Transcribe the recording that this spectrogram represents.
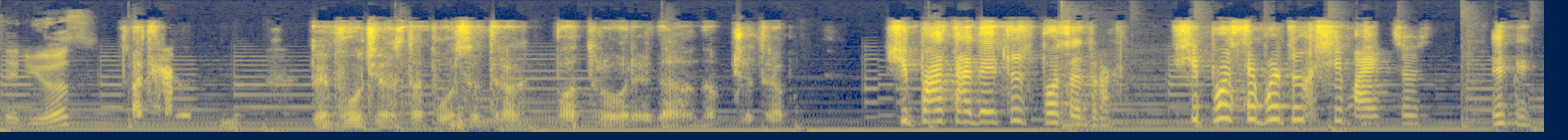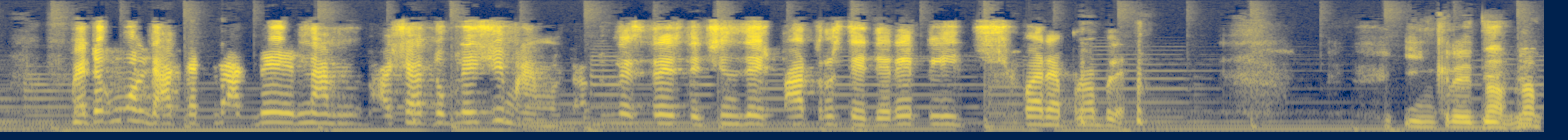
Serios? Adică pe vocea asta pot să trag 4 ore, da, n-am ce treabă. Și pe asta de sus pot să trag. Și pot să mă duc și mai sus. mai duc mult dacă trag de, n-am, așa dublez și mai mult. Dublez 350-400 de replici fără probleme. Incredibil. Da, n-am,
